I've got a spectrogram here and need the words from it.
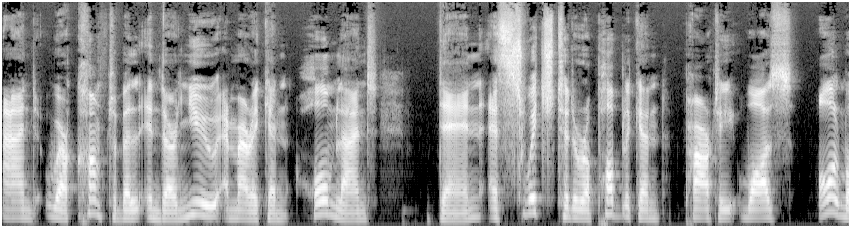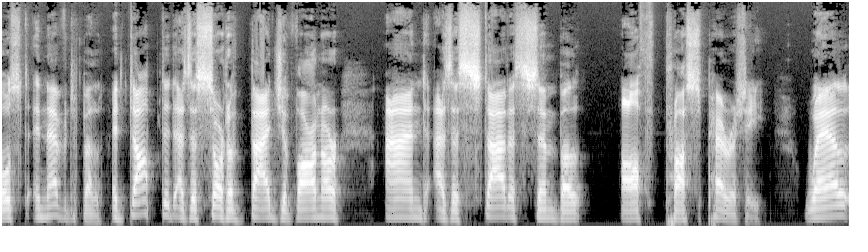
and were comfortable in their new American homeland, then a switch to the Republican Party was almost inevitable, adopted as a sort of badge of honour and as a status symbol of prosperity. Well,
